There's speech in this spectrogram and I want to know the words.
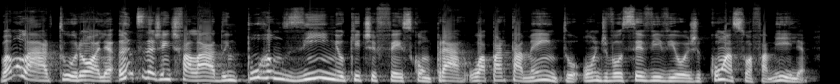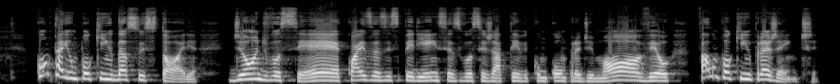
Vamos lá, Arthur. Olha, antes da gente falar do empurrãozinho que te fez comprar o apartamento onde você vive hoje com a sua família, conta aí um pouquinho da sua história. De onde você é, quais as experiências você já teve com compra de imóvel. Fala um pouquinho pra gente.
